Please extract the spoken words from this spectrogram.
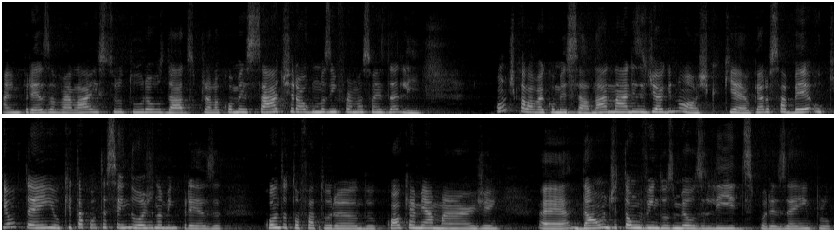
a empresa vai lá e estrutura os dados para ela começar a tirar algumas informações dali. Onde que ela vai começar? Na análise diagnóstica, que é, eu quero saber o que eu tenho, o que está acontecendo hoje na minha empresa, quanto eu estou faturando, qual que é a minha margem, é, da onde estão vindo os meus leads, por exemplo,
